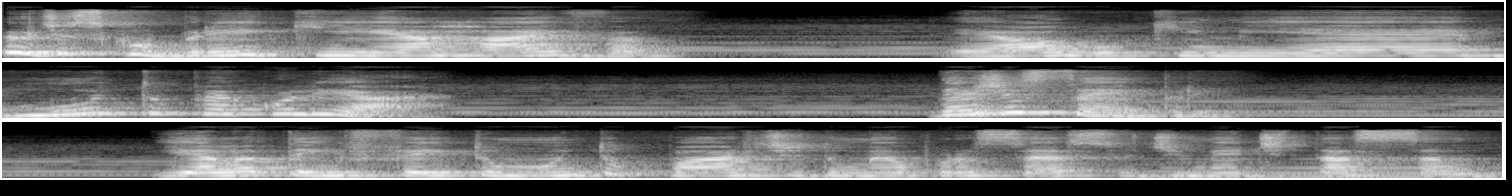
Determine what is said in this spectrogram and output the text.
Eu descobri que a raiva é algo que me é muito peculiar desde sempre. E ela tem feito muito parte do meu processo de meditação.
